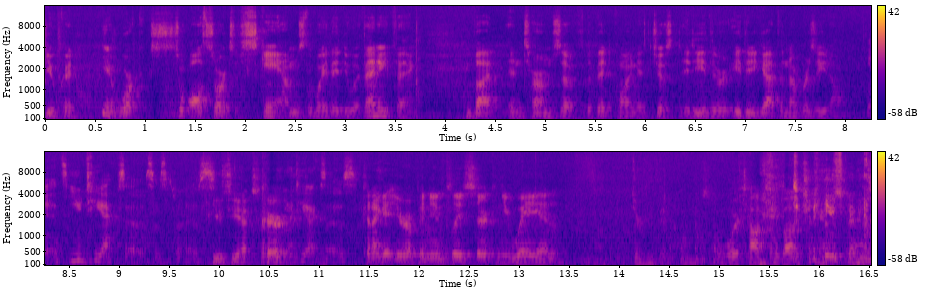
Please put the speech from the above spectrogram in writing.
you could you know work all sorts of scams the way they do with anything. But in terms of the Bitcoin, it's just it either either you got the numbers or you don't. Yeah, it's UTXOs is what it is. UTX. Kirk, UTXOs. can I get your opinion, please, sir? Can you weigh in? Dirty bitcoins. We're talking about. He's feeding him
